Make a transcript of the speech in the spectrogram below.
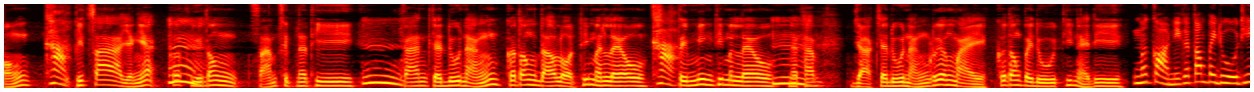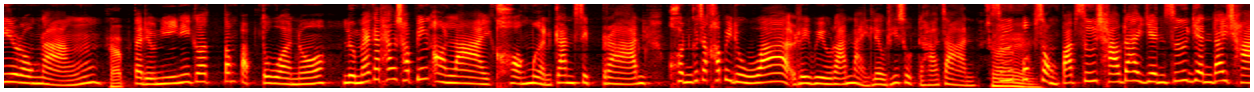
องค่ะพิซซ่าอย่างเงี้ยก็อืมคือต้อง 30 นาทีอืมการจะดูหนังก็ต้องดาวน์โหลดที่มันเร็วค่ะสตรีมมิ่งที่มันเร็วอืมนะครับอยากจะดูหนังเรื่องใหม่ก็ต้องไปดูที่ไหนดี เมื่อก่อนนี้ก็ต้องไปดูที่โรงหนังครับแต่เดี๋ยวนี้นี่ก็ต้องปรับตัวเนอะหรือแม้กระทั่งช้อปปิ้งออนไลน์ของเหมือนกัน 10 ร้าน คนก็จะเข้าไปดูว่ารีวิวร้านไหนเร็วที่สุดนะคะอาจารย์ใช่ซื้อปุ๊บส่งปั๊บซื้อเช้าได้เย็นซื้อเย็นได้เช้า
